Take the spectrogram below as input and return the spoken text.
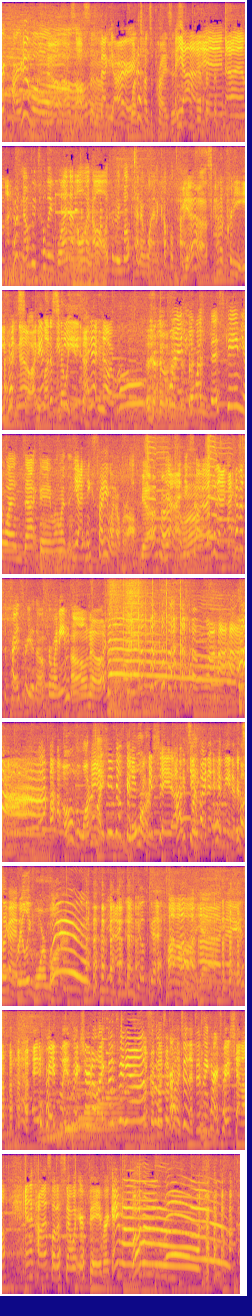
tons of prizes. Yeah, and um, I don't know who totally won all in all because we both kind of won a couple times. Yeah, it's kind of pretty even. I don't know. So I, mean, let us know what you think. I don't know. Well, you won. You won this game. You won that game. I won. Yeah, I think Spidey won overall. Yeah. Yeah, I think so. I, I have a surprise for you though for winning. Oh no! No! oh, the water's And like feels good. It's warm. like a shade. I It's like- it hit me and it It's like good. really warm Woo! Water. yeah, actually that feels good. Ah, yeah. nice. Anyway, please make sure to like this video, Click, click, click, subscribe click. to the Disney Car Toys channel, in the comments let us know what your favorite game was. Woo!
